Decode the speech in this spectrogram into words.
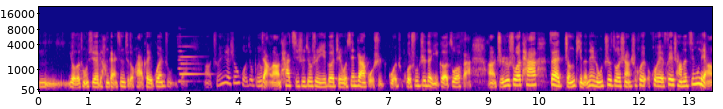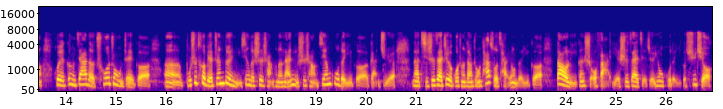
嗯有的同学很感兴趣的话，可以关注一下。纯悦生活就不用讲了，它其实就是一个这种鲜榨果实果果蔬汁的一个做法啊，只是说它在整体的内容制作上是会会非常的精良，会更加的戳中这个呃不是特别针对女性的市场，可能男女市场兼顾的一个感觉。那其实在这个过程当中，它所采用的一个道理跟手法，也是在解决用户的一个需求，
